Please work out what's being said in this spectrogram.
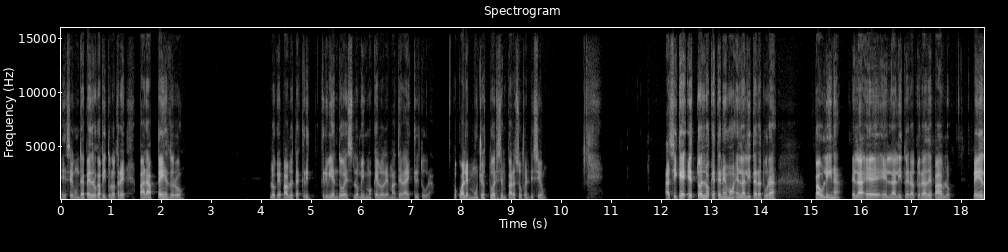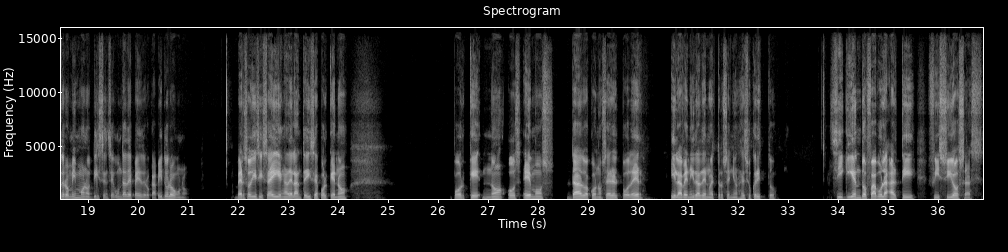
eh, según de Pedro capítulo 3, para Pedro, lo que Pablo está escribiendo es lo mismo que lo demás de la escritura, lo cual muchos tuercen para su perdición. Así que esto es lo que tenemos en la literatura paulina, en la, eh, literatura de Pablo. Pedro mismo nos dice en segunda de Pedro, capítulo 1, verso 16 en adelante, dice, porque no porque no os hemos dado a conocer el poder y la venida de nuestro Señor Jesucristo, siguiendo fábulas artificiosas,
